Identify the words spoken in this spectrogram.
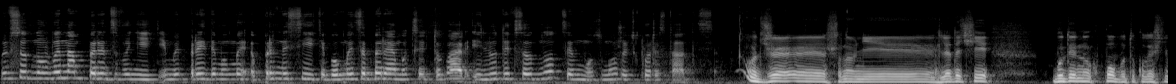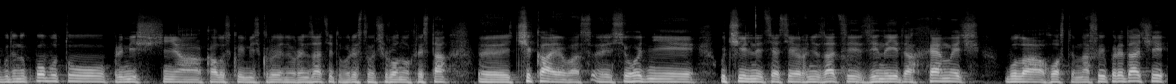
Ви все одно ви нам передзвоніть, і ми прийдемо, ми принесіть, або ми заберемо цей товар, і люди все одно цим зможуть користатися. Отже, е, шановні глядачі, будинок побуту, колишній будинок побуту, приміщення Калузької міськрайонної організації Товариства Червоного Христа е, чекає вас. Е, Сьогодні очільниця цієї організації Зінаїда Хемич була гостем нашої передачі.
